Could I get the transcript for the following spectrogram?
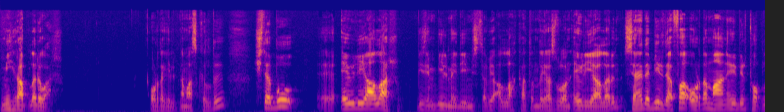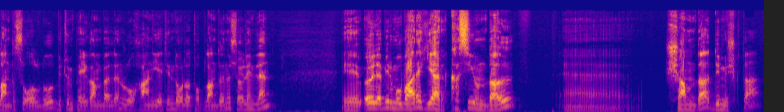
mihrapları var. Orada gelip namaz kıldığı. İşte bu e, evliyalar bizim bilmediğimiz tabi Allah katında yazılı olan evliyaların senede bir defa orada manevi bir toplantısı olduğu, bütün peygamberlerin ruhaniyetinin de orada toplandığını söylenilen e, öyle bir mübarek yer. Kasiyun Dağı e, Şam'da, Dimişk'ta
